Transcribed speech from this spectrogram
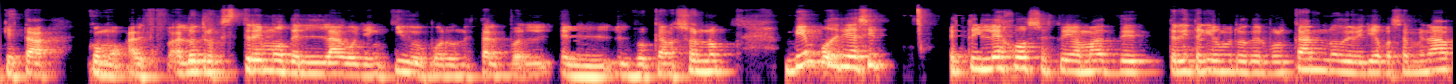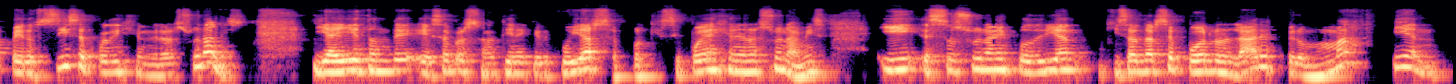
que está como al, al otro extremo del lago Yanquihue, por donde está el, el, el volcán Osorno, bien podría decir, estoy lejos, estoy a más de 30 kilómetros del volcán, no debería pasarme nada, pero sí se pueden generar tsunamis. Y ahí es donde esa persona tiene que cuidarse, porque se pueden generar tsunamis y esos tsunamis podrían quizás darse por los lares, pero más bien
